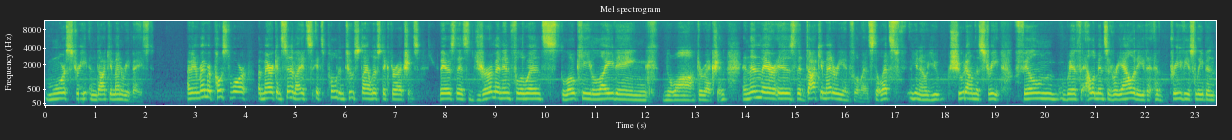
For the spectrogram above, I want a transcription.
more street and documentary based. I mean, remember post-war American cinema, it's it's pulled in two stylistic directions there's this German influence, low key lighting noir direction. And then there is the documentary influence. The let's, you know, you shoot on the street, film with elements of reality that have previously been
